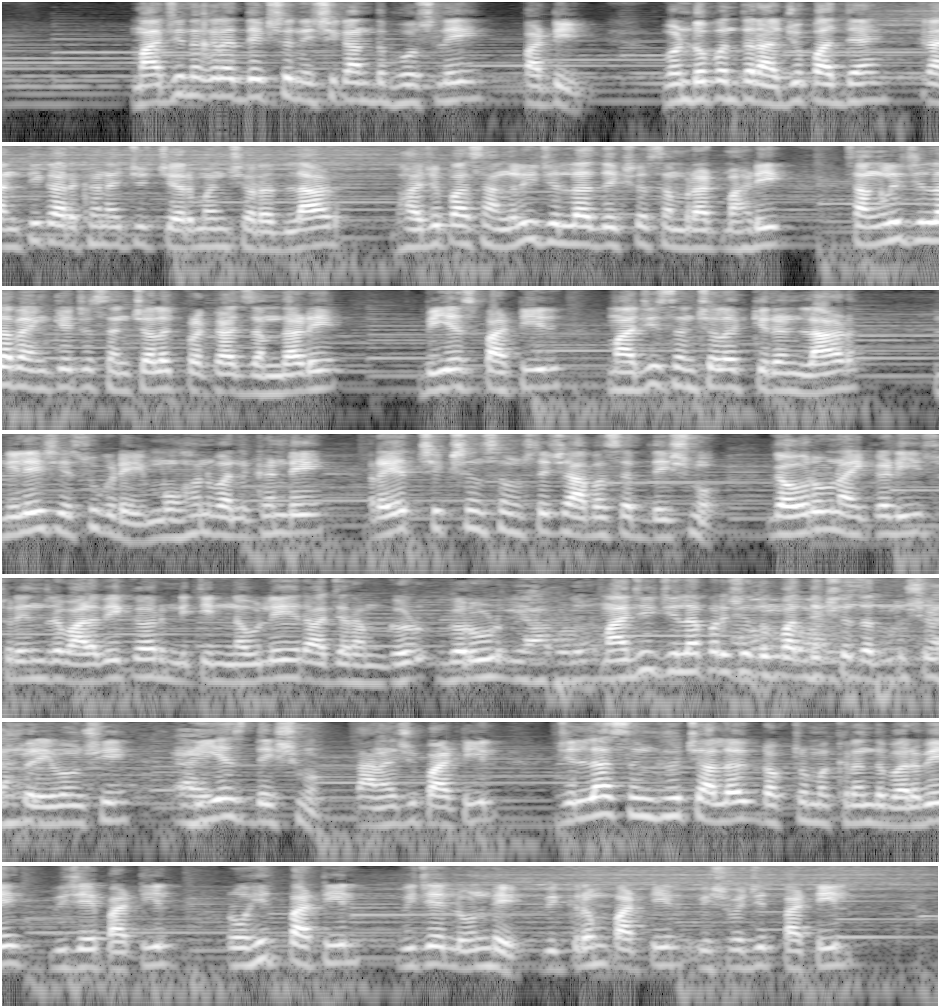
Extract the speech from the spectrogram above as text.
माजी नगराध्यक्ष निशिकांत भोसले पाटील वंडोपंत राजोपाध्याय क्रांती कारखान्याचे चेअरमन शरद लाड भाजपा सांगली जिल्हाध्यक्ष सम्राट महाडिक सांगली जिल्हा बँकेचे संचालक प्रकाश जमदाडे बी एस पाटील माजी संचालक किरण लाड निलेश येसुगडे मोहन वनखंडे रयत शिक्षण संस्थेचे आबासाहेब देशमुख गौरव नायकडी सुरेंद्र वाळवेकर नितीन नवले राजाराम गरु- गरुड माजी जिल्हा परिषद उपाध्यक्ष दत्तुशेठ सूर्यवंशी बी एस देशमुख तानाजी पाटील जिल्हा संघ चालक डॉक्टर मकरंद बर्वे विजय पाटील रोहित पाटील विजय लोंढे विक्रम पाटील विश्वजित पाटील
